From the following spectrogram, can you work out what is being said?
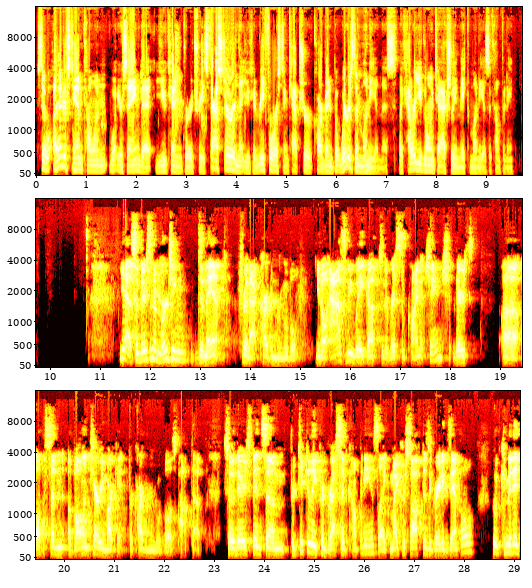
So I understand, Colin, what you're saying that you can grow trees faster and that you can reforest and capture carbon. But where is there money in this? Like, how are you going to actually make money as a company? Yeah, so there's an emerging demand for that carbon removal. You know, as we wake up to the risks of climate change, there's uh, all of a sudden a voluntary market for carbon removal has popped up. So there's been some particularly progressive companies like Microsoft is a great example who have committed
